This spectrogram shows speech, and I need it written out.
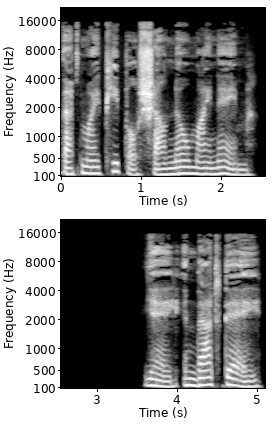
that my people shall know my name. Yea, in that day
